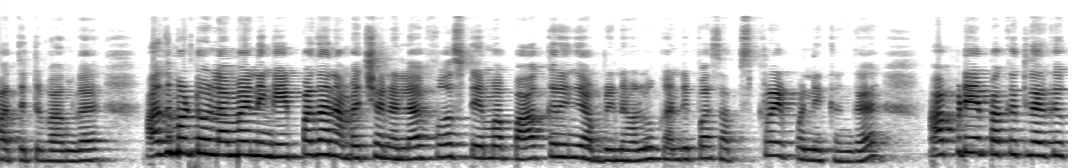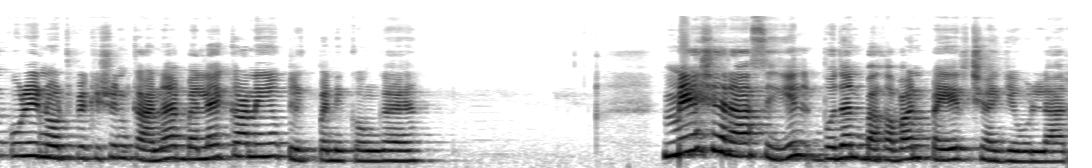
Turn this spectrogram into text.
பார்த்துட்டு வாங்க. அது மட்டும் இல்லாமல் நீங்கள் இப்போ தான் நம்ம சேனலை ஃபர்ஸ்ட் டைமாக பார்க்குறீங்க அப்படின்னாலும் கண்டிப்பாக சப்ஸ்கிரைப் பண்ணிக்கோங்க. அப்படியே பக்கத்தில் இருக்கக்கூடிய நோட்டிஃபிகேஷனுக்கான பெல்லைக்கானையும் கிளிக் பண்ணிக்கோங்க. மேஷ ராசியில் புதன் பகவான் பயிற்சியாகி உள்ளார்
